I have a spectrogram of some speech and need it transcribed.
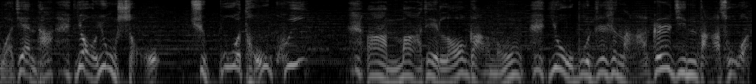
我见他要用手去拨头盔，暗骂这老港农又不知是哪根筋搭错了，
